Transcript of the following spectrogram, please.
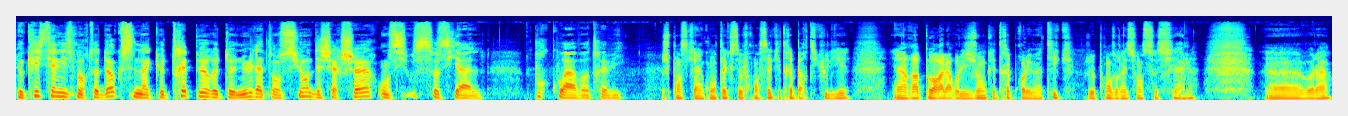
le christianisme orthodoxe n'a que très peu retenu l'attention des chercheurs en sciences sociales. Pourquoi, à votre avis? Je pense qu'il y a un contexte français qui est très particulier. Il y a un rapport à la religion qui est très problématique, je pense, dans les sciences sociales. Euh, voilà.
